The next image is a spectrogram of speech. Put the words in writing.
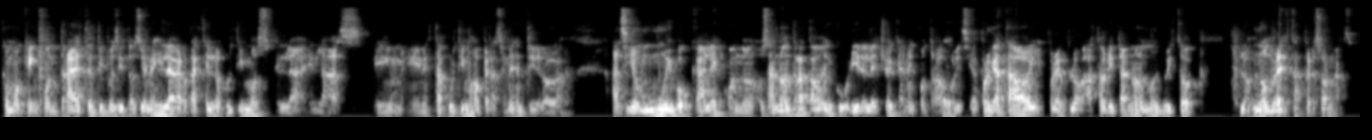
como que encontrar este tipo de situaciones y la verdad es que en los últimos, en, la, en las, en, en estas últimas operaciones antidroga, han sido muy vocales cuando, o sea, no han tratado de encubrir el hecho de que han encontrado policías, porque hasta hoy, por ejemplo, hasta ahorita no hemos visto los nombres de estas personas.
